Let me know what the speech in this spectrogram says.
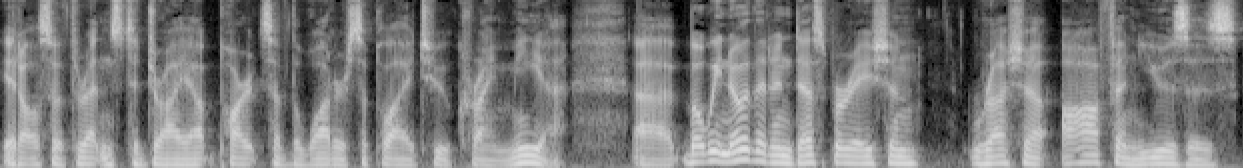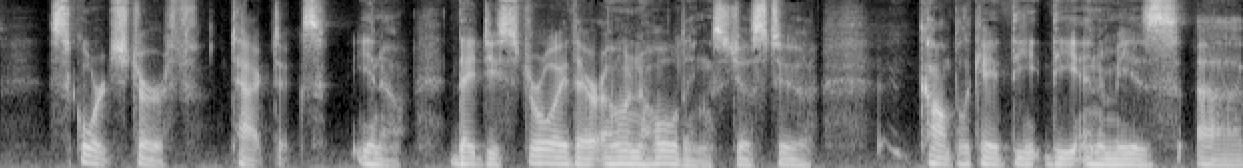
It also threatens to dry up parts of the water supply to Crimea. Uh, but we know that in desperation, Russia often uses scorched earth tactics. You know, they destroy their own holdings just to complicate the the enemy's uh,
